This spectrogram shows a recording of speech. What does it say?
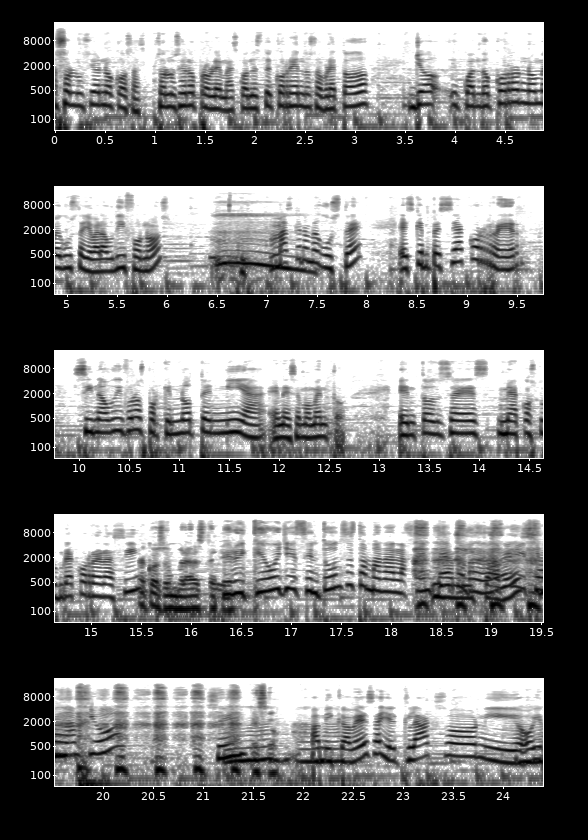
soluciono cosas, soluciono problemas. Cuando estoy corriendo sobre todo, yo cuando corro no me gusta llevar audífonos. Más que no me guste, es que empecé a correr sin audífonos porque no tenía en ese momento. Entonces me acostumbré a correr así. Te acostumbraste. Pero ¿y qué oyes entonces, Tamara? ¿La gente A a mi cabeza. gimnasio? Sí. Eso. A mi cabeza y el claxon y oye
